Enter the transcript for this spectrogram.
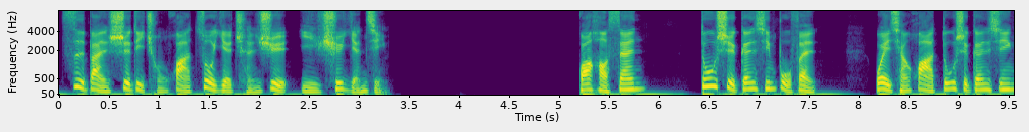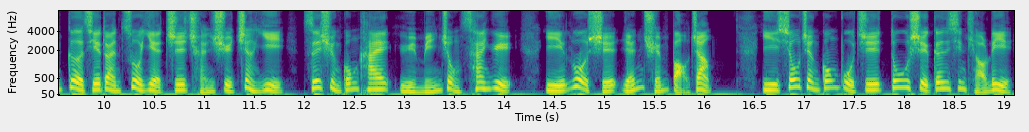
自办市地重化作业程序已趋严谨。挂号三，都市更新部分，为强化都市更新各阶段作业之程序正义、资讯公开与民众参与，以落实人权保障，以修正公布之都市更新条例，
